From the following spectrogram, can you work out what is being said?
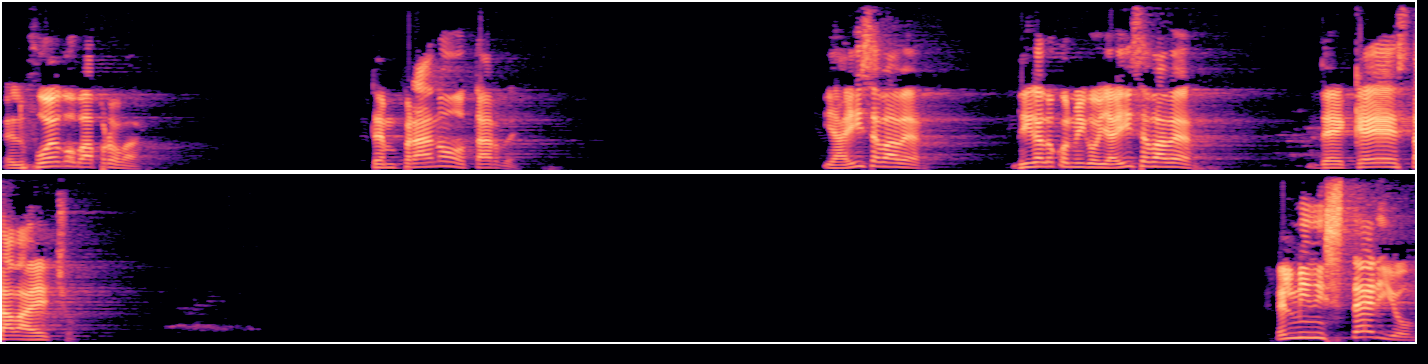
El fuego va a probar. Temprano o tarde. Y ahí se va a ver. Dígalo conmigo, y ahí se va a ver de qué estaba hecho. El ministerio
